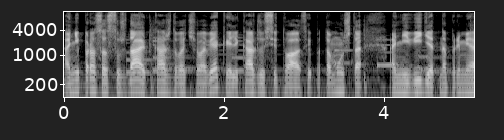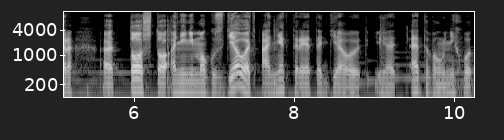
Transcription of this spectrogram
Они просто осуждают каждого человека или каждую ситуацию, потому что они видят, например, э, то, что они не могут сделать, а некоторые это делают. И от этого у них вот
